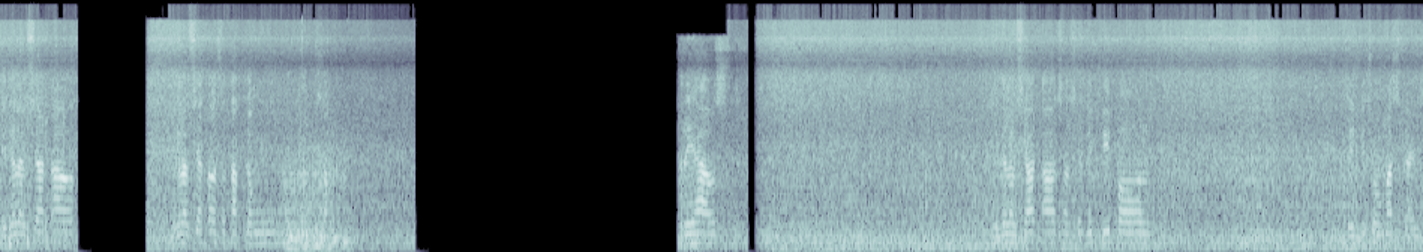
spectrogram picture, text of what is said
Big love shout out. Big shout out sa tatlong sa Tree House. Big shout out sa Sweet People. Thank you so much guys.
